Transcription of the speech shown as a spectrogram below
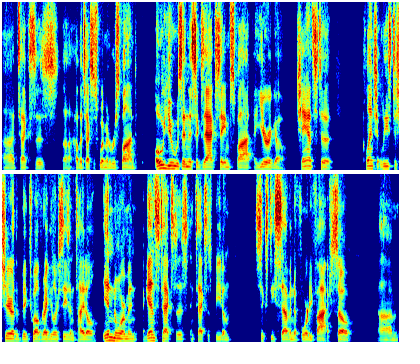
uh, Texas, uh, how the Texas women respond. OU was in this exact same spot a year ago. Chance to clinch at least to share the Big 12 regular season title in Norman against Texas, and Texas beat them 67 to 45. So, um,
